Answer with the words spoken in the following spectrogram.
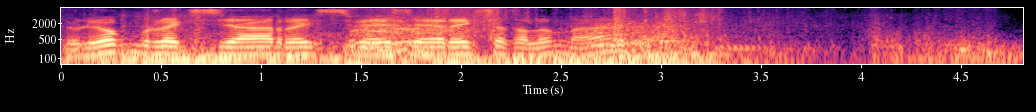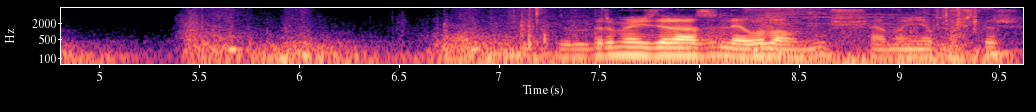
Şöyle yok mu Rex ya? Rex vs Rex atalım ha? Yıldırım ejderhası level almış. Hemen yapıştır.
